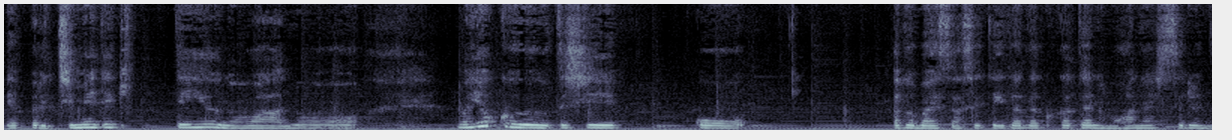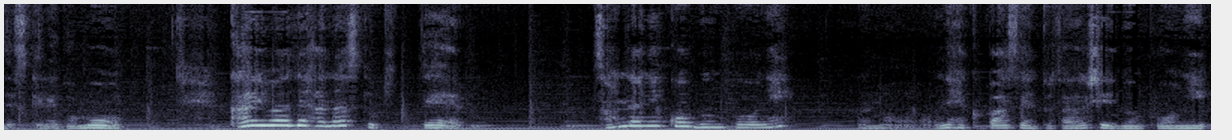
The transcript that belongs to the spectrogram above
やっぱり致命的っていうのはあの、まあ、よく私こうアドバイスさせていただく方にもお話しするんですけれども会話で話す時ってそんなにこう文法にあの、ね、100%正しい文法に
